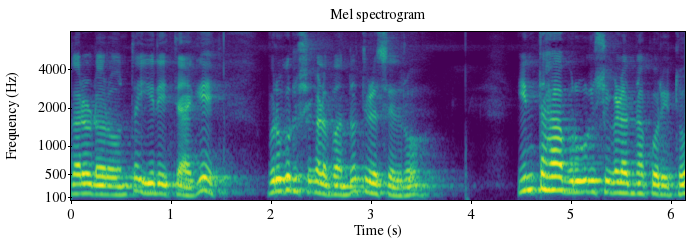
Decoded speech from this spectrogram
ಗರುಡರು ಅಂತ ಈ ರೀತಿಯಾಗಿ ಭೃಗು ಋಷಿಗಳು ಬಂದು ತಿಳಿಸಿದರು. ಇಂತಹ ಭೃಗು ಋಷಿಗಳನ್ನು ಕುರಿತು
